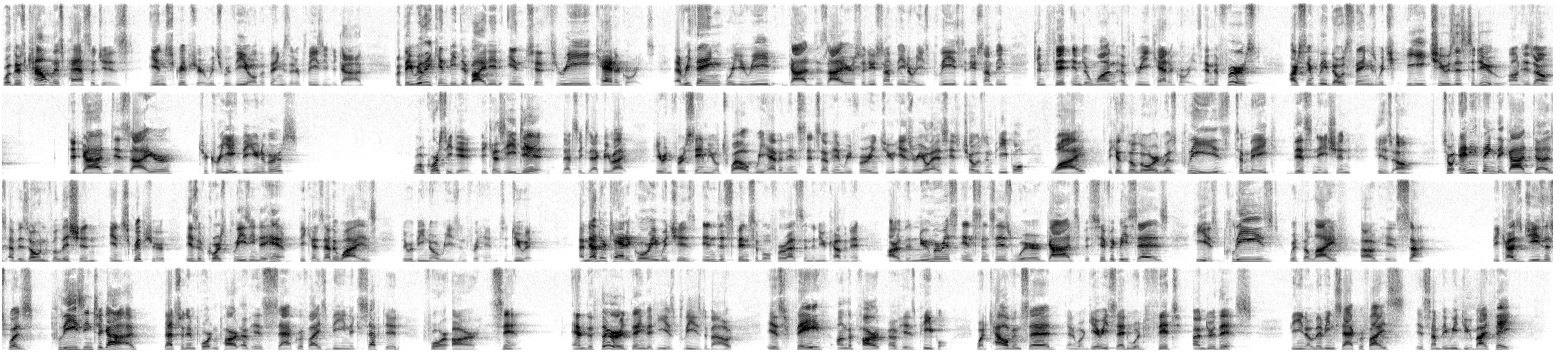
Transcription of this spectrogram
Well, there's countless passages in Scripture which reveal the things that are pleasing to God, but they really can be divided into three categories. Everything where you read God desires to do something or he's pleased to do something can fit into one of three categories. And the first are simply those things which he chooses to do on his own. Did God desire to create the universe? Well, of course he did, because he did. That's exactly right. Here in 1 Samuel 12, we have an instance of him referring to Israel as his chosen people. Why? because the Lord was pleased to make this nation his own. So anything that God does of his own volition in Scripture is, of course, pleasing to him, because otherwise there would be no reason for him to do it. Another category which is indispensable for us in the new covenant are the numerous instances where God specifically says he is pleased with the life of his son. Because Jesus was pleasing to God, that's an important part of his sacrifice being accepted for our sin. And the third thing that he is pleased about is faith on the part of his people. What Calvin said and what Gary said would fit under this. Being a living sacrifice is something we do by faith.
